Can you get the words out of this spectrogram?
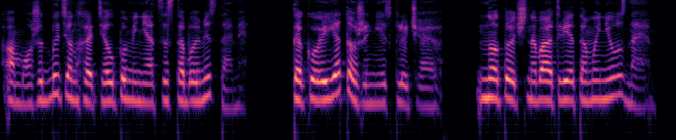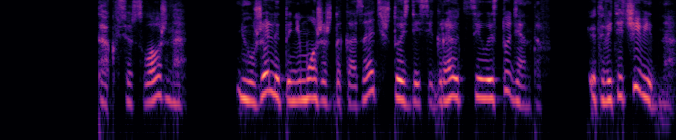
А может быть, он хотел поменяться с тобой местами. Такое я тоже не исключаю. Но точного ответа мы не узнаем. Так все сложно. Неужели ты не можешь доказать, что здесь играют силы студентов? Это ведь очевидно.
